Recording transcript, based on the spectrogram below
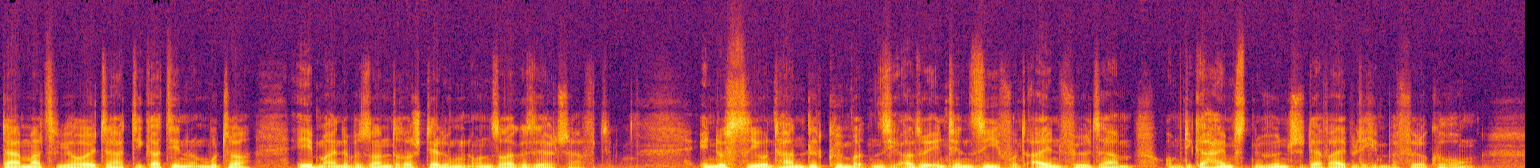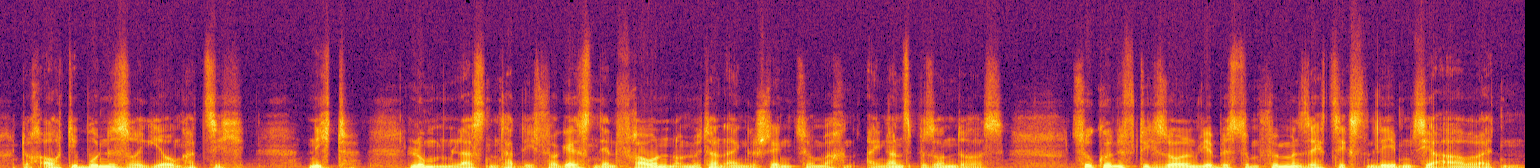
Damals wie heute hat die Gattin und Mutter eben eine besondere Stellung in unserer Gesellschaft. Industrie und Handel kümmerten sich also intensiv und einfühlsam um die geheimsten Wünsche der weiblichen Bevölkerung. Doch auch die Bundesregierung hat sich nicht lumpen lassen und hat nicht vergessen, den Frauen und Müttern ein Geschenk zu machen, ein ganz besonderes. Zukünftig sollen wir bis zum 65. Lebensjahr arbeiten,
